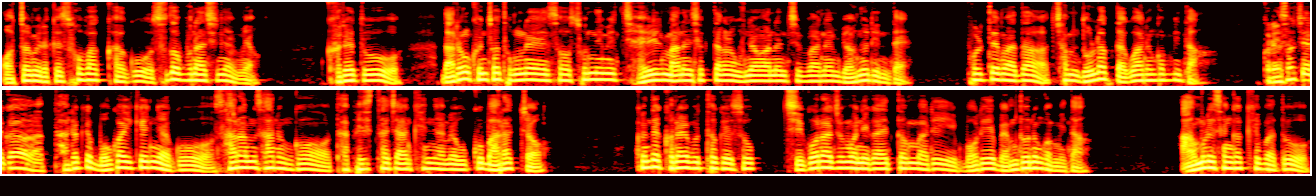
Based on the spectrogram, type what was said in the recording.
어쩜 이렇게 소박하고 수더분하시냐며. 그래도 나름 근처 동네에서 손님이 제일 많은 식당을 운영하는 집안의 며느리인데 볼 때마다 참 놀랍다고 하는 겁니다. 그래서 제가 다르게 뭐가 있겠냐고 사람 사는 거 다 비슷하지 않겠냐며 웃고 말았죠. 근데 그날부터 계속 직원 아주머니가 했던 말이 머리에 맴도는 겁니다. 아무리 생각해봐도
